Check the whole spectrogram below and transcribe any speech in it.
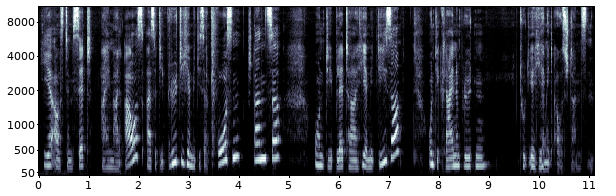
hier aus dem Set einmal aus. Also die Blüte hier mit dieser großen Stanze und die Blätter hier mit dieser und die kleinen Blüten tut ihr hier mit ausstanzen.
